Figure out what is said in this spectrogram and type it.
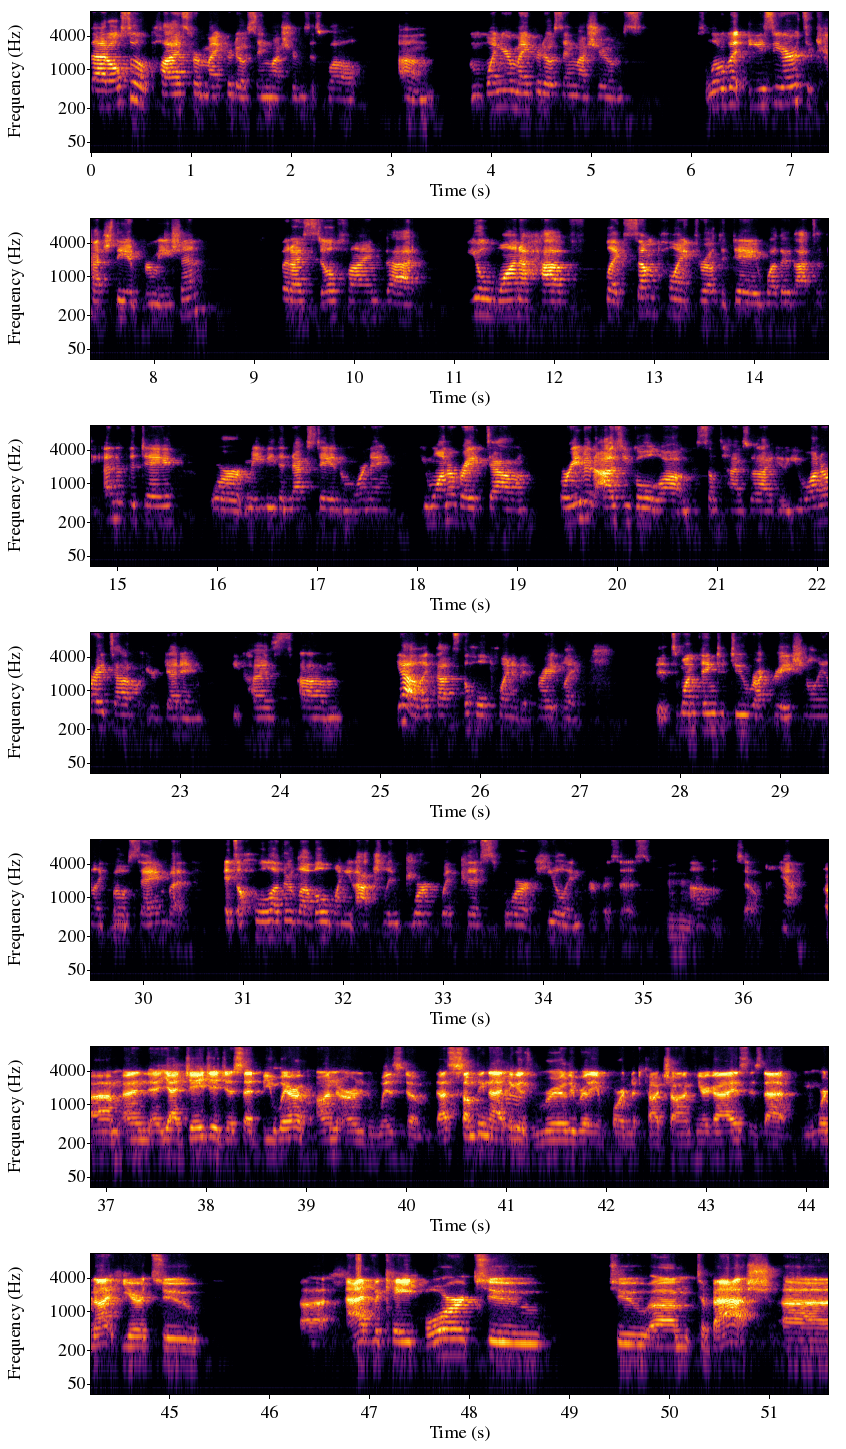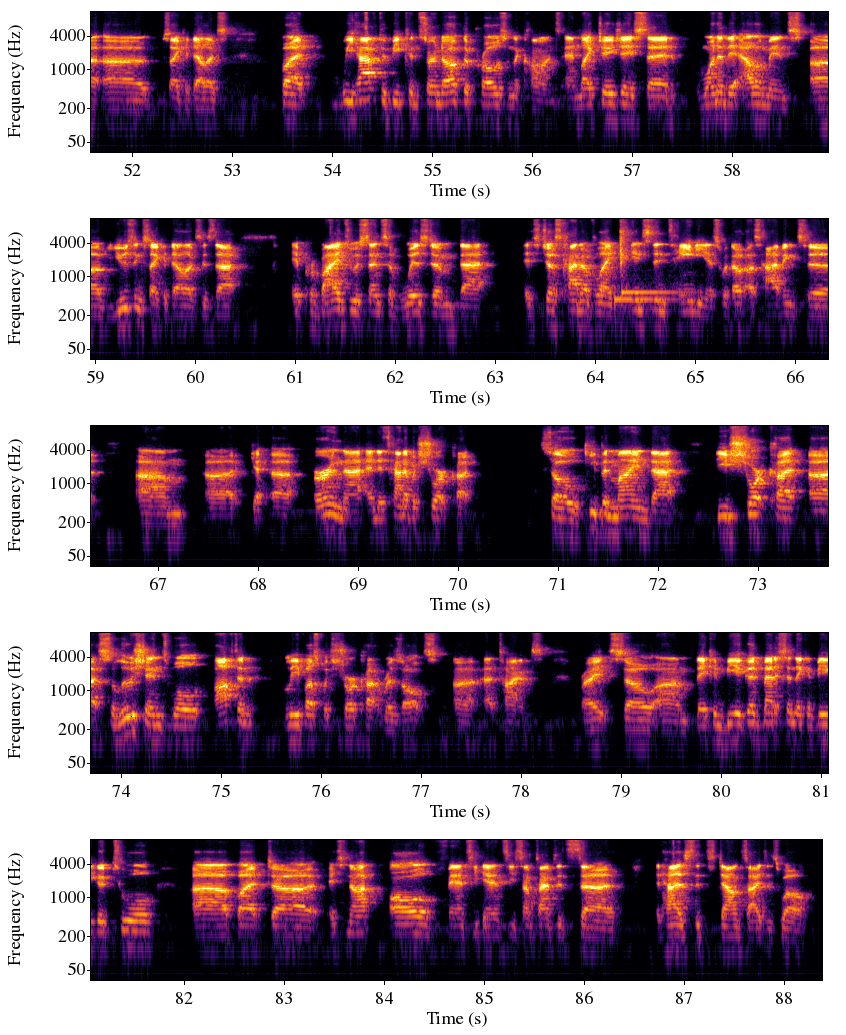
that also applies for microdosing mushrooms as well. Um, when you're microdosing mushrooms it's a little bit easier to catch the information but i still find that you'll want to have like some point throughout the day whether that's at the end of the day or maybe the next day in the morning you want to write down or even as you go along sometimes what i do you want to write down what you're getting because um, yeah like that's the whole point of it right? Like it's one thing to do recreationally like bo's saying but it's a whole other level when you actually work with this for healing purposes Mhm. um, so yeah Um, and uh, yeah, JJ just said, beware of unearned wisdom. That's something that I think is really, really important to touch on here, guys. Is that we're not here to uh, advocate or to to um, to bash uh, uh, psychedelics, but we have to be concerned of the pros and the cons. And like JJ said, one of the elements of using psychedelics is that it provides you a sense of wisdom that is just kind of like instantaneous without us having to um, uh, get uh, earn that, and it's kind of a shortcut. So keep in mind that these shortcut uh, solutions will often leave us with shortcut results uh, at times, right? So um, they can be a good medicine, they can be a good tool, uh, but uh, it's not all fancy dancy. Sometimes it's it has its downsides as well.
